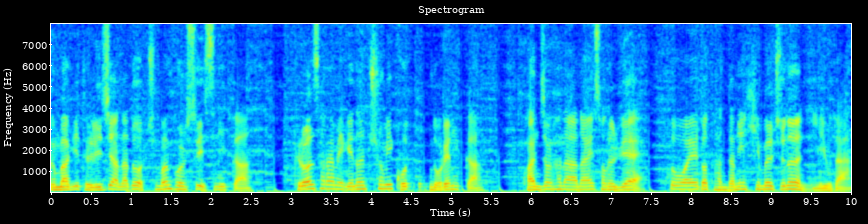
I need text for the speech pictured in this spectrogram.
음악이 들리지 않아도 춤은 볼 수 있으니까 그런 사람에게는 춤이 곧 노래니까 관절 하나하나의 선을 위해 또어에 더 단단히 힘을 주는 이유다.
